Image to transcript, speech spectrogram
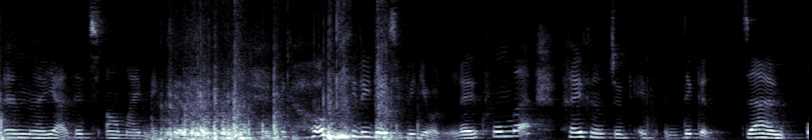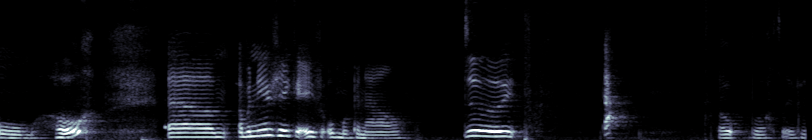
En eh, ja, dit is al mijn make-up. Ik hoop dat jullie deze video leuk vonden. Geef natuurlijk even een dikke duim omhoog. Um, abonneer zeker even op mijn kanaal. Doei! Ja. Oh, wacht even.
